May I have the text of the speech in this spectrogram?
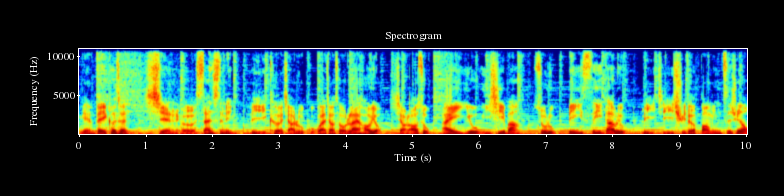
免费课程限额三十名，立刻加入古怪教授赖好友小老鼠 iu 一七八，输入 bcw，立即取得报名资讯哦。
